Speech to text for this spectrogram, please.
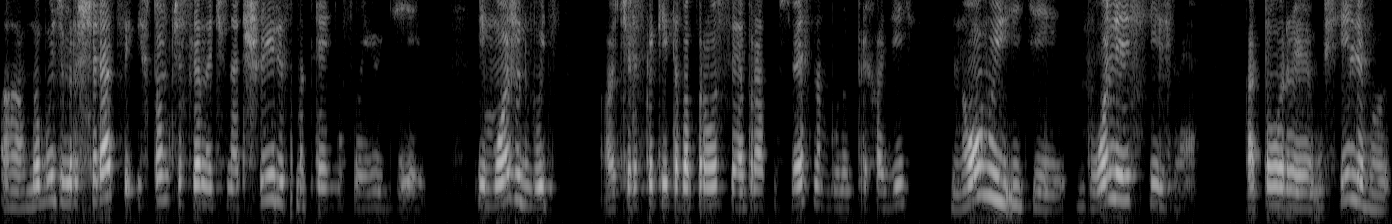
а, мы будем расширяться и в том числе начинать шире смотреть на свою идею. И, может быть, а, через какие-то вопросы и обратную связь нам будут приходить новые идеи, более сильные, которые усиливают,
